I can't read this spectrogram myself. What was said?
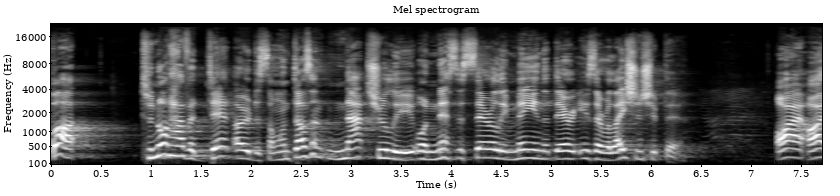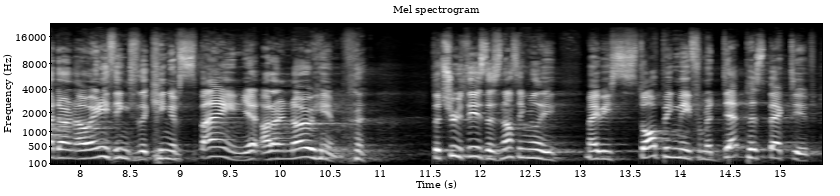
But to not have a debt owed to someone doesn't naturally or necessarily mean that there is a relationship there. I, I don't owe anything to the King of Spain, yet I don't know him. the truth is, there's nothing really maybe stopping me from a debt perspective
